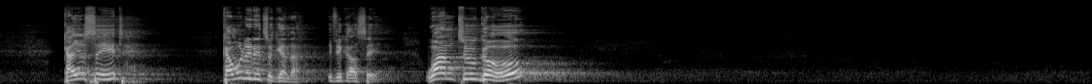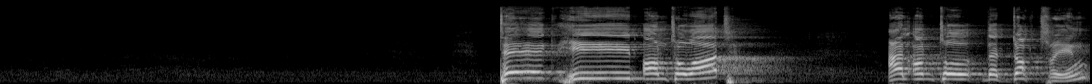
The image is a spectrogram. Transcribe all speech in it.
Can you see it? Can we read it together? If you can say. One, two, go. Take heed unto what? And unto the doctrine,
